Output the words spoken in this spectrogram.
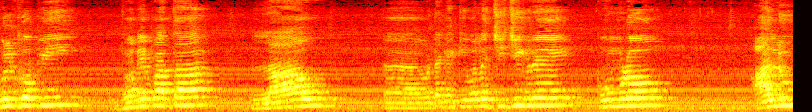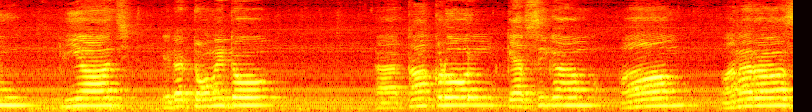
ফুলকপি ধনেপাতা লাউ ওটাকে কি বলে, চিচিংড়ে, কুমড়ো, আলু, পেঁয়াজ, এটা টমেটো কাঁকরোল, ক্যাপসিকাম, আম, আনারস,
